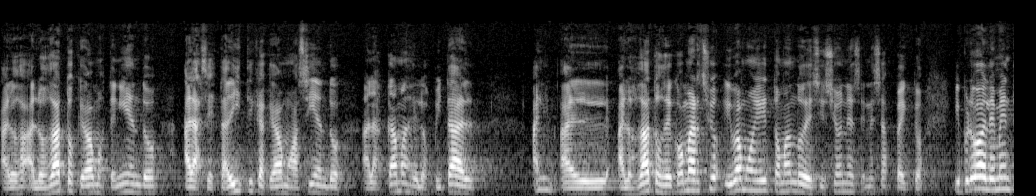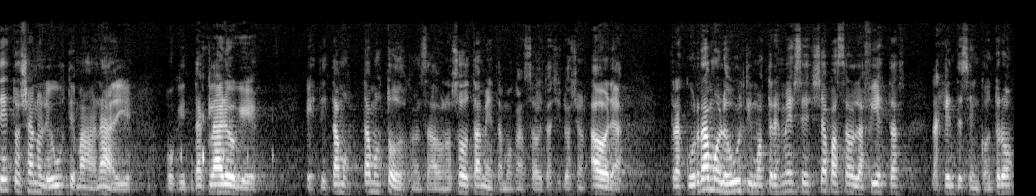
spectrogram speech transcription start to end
a los, a los datos que vamos teniendo, a las estadísticas que vamos haciendo, a las camas del hospital, a los datos de comercio y vamos a ir tomando decisiones en ese aspecto. Y probablemente esto ya no le guste más a nadie, porque está claro que este, estamos, estamos todos cansados, nosotros también estamos cansados de esta situación. Ahora, transcurramos los últimos tres meses, ya pasaron las fiestas, la gente se encontró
